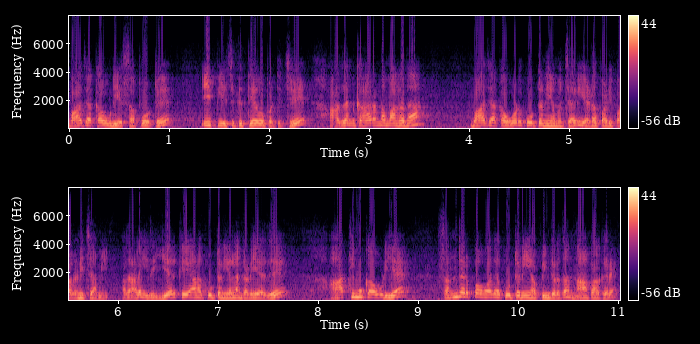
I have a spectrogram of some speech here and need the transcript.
பாஜகவுடைய சப்போர்ட்டு இபிஎஸ்க்கு தேவைப்பட்டுச்சு. அதன் காரணமாக தான் பாஜகவோட கூட்டணி அமைச்சார் எடப்பாடி பழனிசாமி அதனால் இது இயற்கையான கூட்டணியெல்லாம் கிடையாது. அதிமுகவுடைய சந்தர்ப்பவாத கூட்டணி அப்படிங்கிறத நான் பார்க்குறேன்.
